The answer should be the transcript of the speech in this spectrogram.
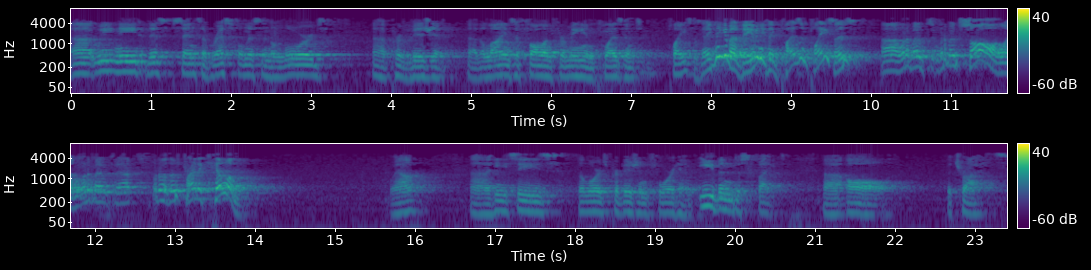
Uh, we need this sense of restfulness in the Lord's uh, provision. Uh, the lines have fallen for me in pleasant places. Now you think about David, you think pleasant places. Uh, what about what about Saul and what about uh, what about those trying to kill him? Well, uh, he sees the Lord's provision for him, even despite uh, all the trials.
